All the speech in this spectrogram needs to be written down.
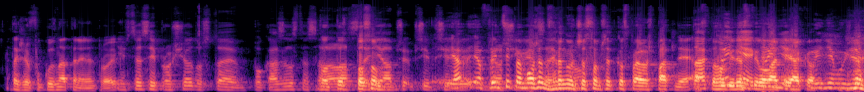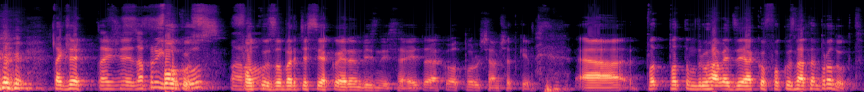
Takže fokus na ten jeden projekt. Když jste si prošiel, to jste pokazil, jste se to, to, to som, při, při, při ja, ja v princípe môžem zhrnúť, no. čo som všetko spravil špatne tak, a z toho vydestilovať. Klidne, ako... klidne Takže, Takže za prvý fokus. Fokus, fokus zoberte si ako jeden biznis, hej, to ako odporúčam všetkým. A po, potom druhá vec je ako fokus na ten produkt.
